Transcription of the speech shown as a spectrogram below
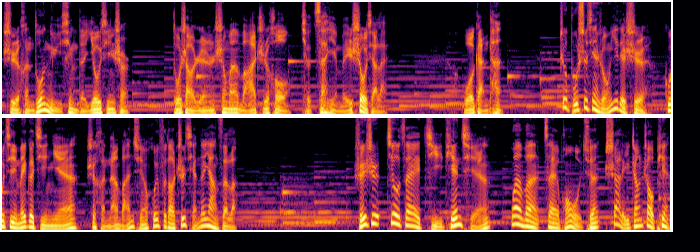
是很多女性的忧心事儿，多少人生完娃之后就再也没瘦下来。我感叹，这不是件容易的事，估计没个几年是很难完全恢复到之前的样子了。谁知就在几天前，万万在朋友圈晒了一张照片，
